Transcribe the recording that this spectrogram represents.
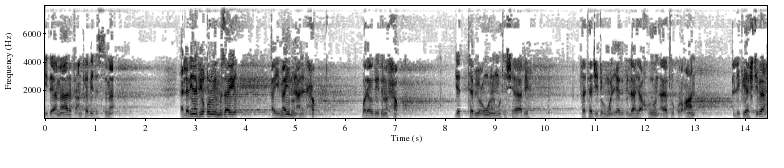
إذا مالت عن كبد السماء. الذين في قلوبهم زيغ أي ميل عن الحق ولا يريدون الحق يتبعون المتشابه فتجدهم والعياذ بالله يأخذون آيات القرآن اللي فيها اشتباه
